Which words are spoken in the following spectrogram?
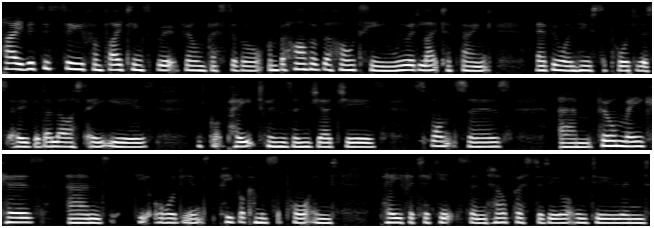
Hi, this is Soo from Fighting Spirit Film Festival. On behalf of the whole team, we would like to thank everyone who supported us over the last eight years. We've got patrons and judges, sponsors, um, filmmakers, and the audience. People come and support and pay for tickets and help us to do what we do. And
